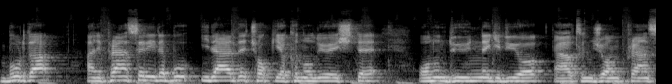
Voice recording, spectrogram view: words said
burada hani Prince Harry ile bu ileride çok yakın oluyor işte. Onun düğününe gidiyor. Elton John, Prince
